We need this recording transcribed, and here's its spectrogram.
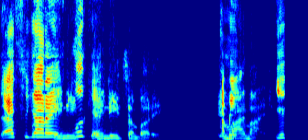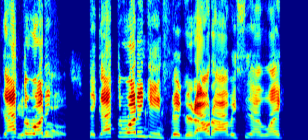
That's you gotta need, look at. They need somebody. In I mean, my mind, you got the running. They got the running game figured out. Obviously, I like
